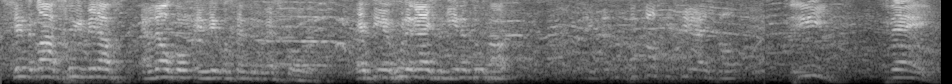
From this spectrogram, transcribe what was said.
Sinterklaas, goedemiddag en welkom in winkelcentrum Westpolder. Heeft u een goede reis hier naartoe gehad? Ik heb een fantastische reis gehad. 3, 2, 1.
